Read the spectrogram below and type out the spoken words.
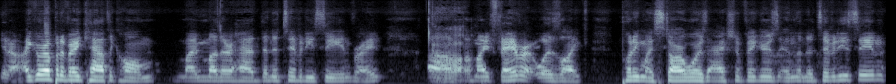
You know, I grew up in a very Catholic home. My mother had the nativity scene, right? Uh, Oh. But my favorite was like putting my Star Wars action figures in the nativity scene.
